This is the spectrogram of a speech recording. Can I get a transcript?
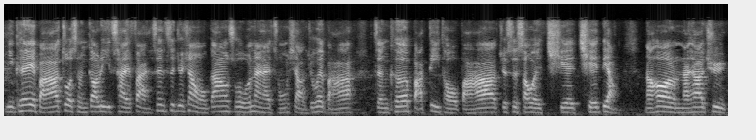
你可以把它做成高丽菜饭，甚至就像我刚刚说，我奶奶从小就会把它整颗把地头把它就是稍微切切掉，然后拿下去，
